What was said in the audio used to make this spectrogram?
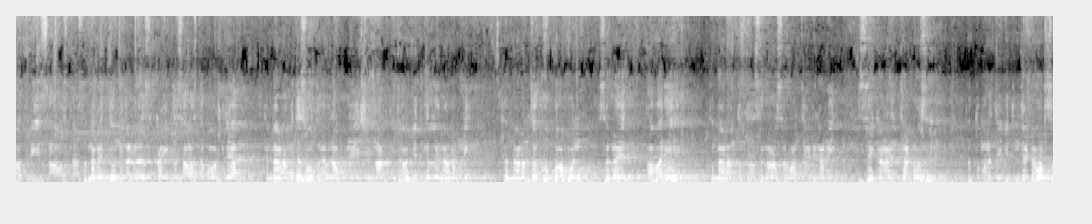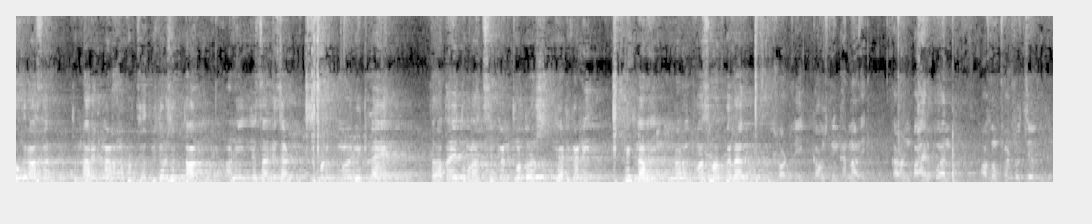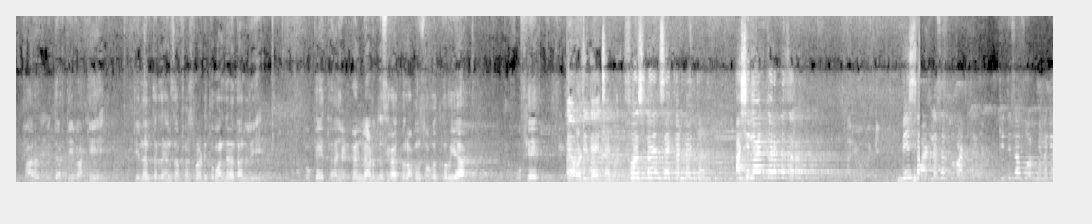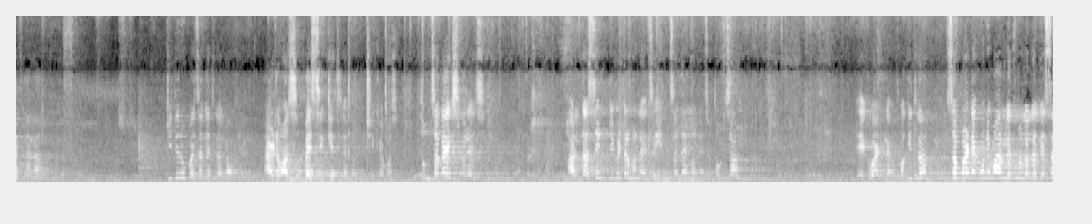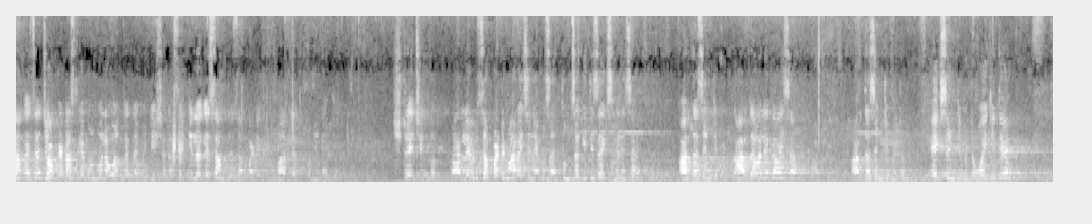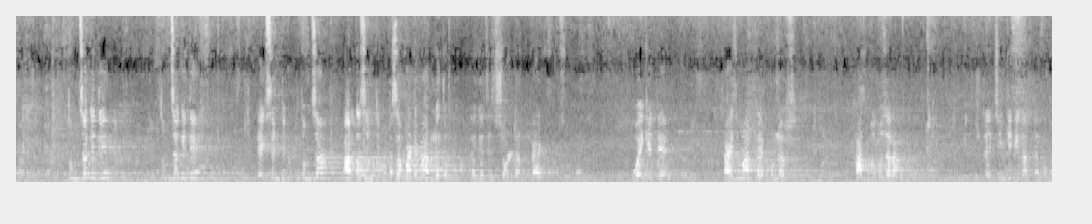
रात्री सहा वाजता संध्याकाळी दोन निघालो सकाळी इथं सहा वाजता पोहोचल्या. तर मॅडम इथं स्वतः आपले सेमिनार इथं आयोजित केले मॅडमनी. तर मॅडमचं खूप आपण सगळे आभारी आहे. तर मॅडम तुमचं सगळं सर्वांच्या ठिकाणी सेकंड आणि थर्ड डोस आहे. तर तुम्हाला जे बी तुमचे डाऊट्स वगैरे असेल तुम्ही डायरेक्ट मॅडमला प्रत्यक्षात विचारू शकता. आणि याचा रिझल्ट शंभर तुम्हाला भेटला आहे. तर आता हे तुम्हाला सेकंड थर्ड डोस या ठिकाणी भेटणार आहे. मॅडम तुम्हाला सर्वात पहिलं शॉर्टली काउन्सिलिंग करणार आहे. कारण बाहेर पण अजून फर्स्ट डोसचे फार विद्यार्थी बाकी आहे. ते नंतर त्यांचा फर्स्ट पार्टी तुम्हाला देण्यात आलेली आहे. ओके तर ठिकाणी मॅडमचं सगळ्यात पहिलं आपण स्वागत करूया. ओके त्यावरती द्यायच्या first line second line third अशी लाईन करा ना जरा. मी वाढल्यासारखं वाटतंय. कितीचा फॉर्म्युला घेतलेला? किती रुपयाचा घेतलेला? ॲडव्हान्स बेसिक घेतलेला. ठीक आहे बस. तुमचा काय एक्सपिरियन्स अर्धा सेंटीमीटर म्हणायचं इंच नाही म्हणायचं. तुमचा? एक वाढल्या बघितलं? सपाटे कोणी मारलेत मला लगेच सांगायचं. जॉकेट असल्यामुळे मला ओळखत नाही. मी टी शर्ट असेल की लगेच सांगते सपाटे कोणी मारल्यात कोणी नाही ते. स्ट्रेचिंग करून. मारले सपाटे मारायचे नाही मग सांग. तुमचा कितीचा एक्सपिरियन्स आहे? अर्धा सेंटीमीटर अर्धावाले काय सांग? अर्धा सेंटीमीटर एक सेंटीमीटर वय किती आहे? तुमचं किती? तुमचं किती? एक सेंटीमीटर तुमचा? अर्धा सेंटीमीटर सपाटे मारले तुम्ही. लगेच शोल्डर पॅक वय किती आहे? कायच मारताय पुलप्स हात बघू जरा. स्ट्रेचिंग किती करताय बघू.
